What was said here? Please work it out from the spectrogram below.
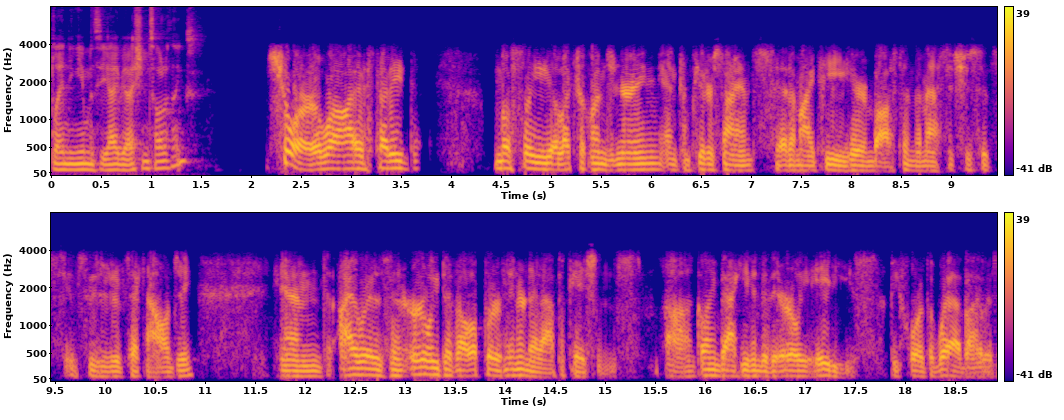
blending in with the aviation side of things? Sure. Well, I studied mostly electrical engineering and computer science at MIT here in Boston, the Massachusetts Institute of Technology. And I was an early developer of internet applications, uh, going back even to the early 80s before the web. I was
